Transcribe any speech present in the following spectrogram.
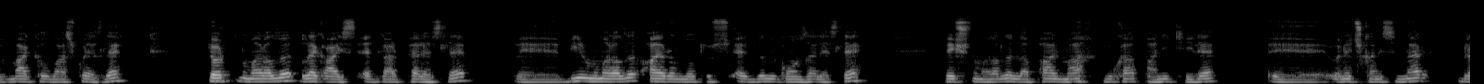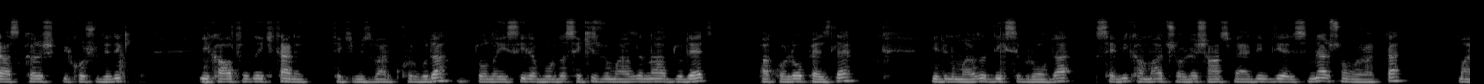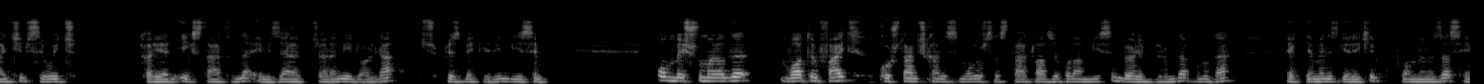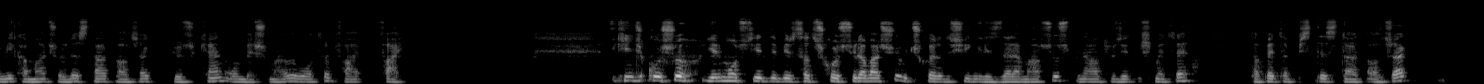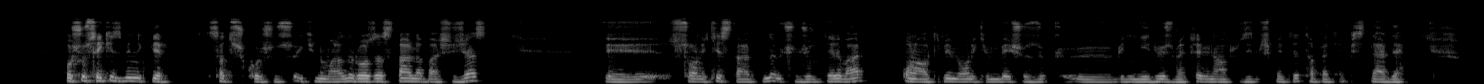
Michael Vasquez ile 4 numaralı Black Ice Edgar Perez ile 1 numaralı Iron Lotus Edwin Gonzalez ile 5 numaralı La Palma Luca Panici ile öne çıkan isimler biraz karışık bir koşu dedik. İlk altıda iki tane tekimiz var kurguda. Dolayısıyla burada 8 numaralı Na Dudet Paco Lopez'le 7 numaralı Dixie Grove'da Semi Camacho şans verdiğim diğer isimler son olarak da My Gypsy Witch kariyerinin ilk startında Emizel Jaramillo ile sürpriz beklediğim bir isim. 15 numaralı Waterfight koştan çıkan isim olursa start alacak olan bir isim. Böyle bir durumda bunu da eklemeniz gerekir. Kuponlarınıza Semih Camacho ile start alacak gözüken 15 numaralı Water Fight. İkinci koşu 20.37'de bir satış koşusuyla başlıyor. Üç yukarı dışı İngilizlere mahsus 1670 metre tapeta pistte start alacak. Koşu 8000'lik bir satış koşusu. 2 numaralı Rosa Star'la başlayacağız. Ee, son iki startında üçüncülükleri var. 16.000 ve 12.500'lük 1700 metre, 1670 metre tapeta pistlerde.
